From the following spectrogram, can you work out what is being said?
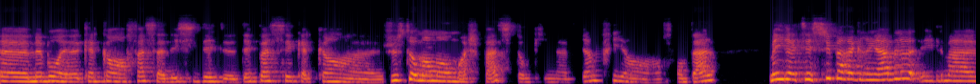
Euh, mais bon, quelqu'un en face a décidé de dépasser quelqu'un juste au moment où moi je passe, donc il m'a bien pris en, en, frontal. Mais il a été super agréable. Il m'a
